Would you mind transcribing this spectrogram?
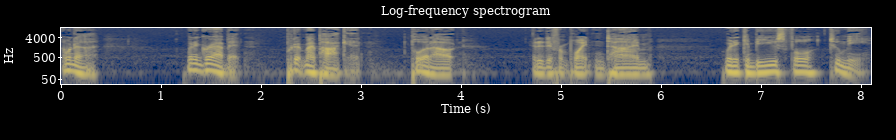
I'm going to I'm going to grab it, put it in my pocket, pull it out at a different point in time when it can be useful to me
